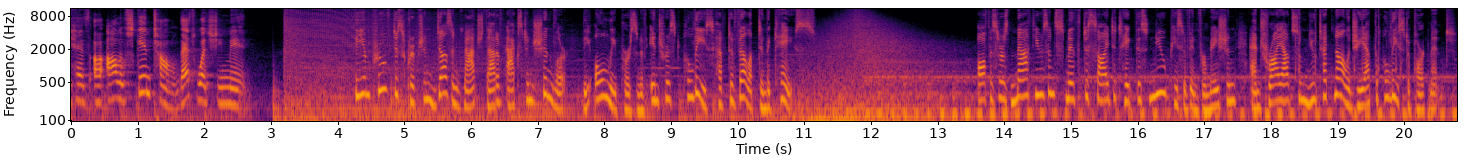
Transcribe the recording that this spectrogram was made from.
has an olive skin tone. That's what she meant. The improved description doesn't match that of Axton Schindler, the only person of interest police have developed in the case. Officers Matthews and Smith decide to take this new piece of information and try out some new technology at the police department.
